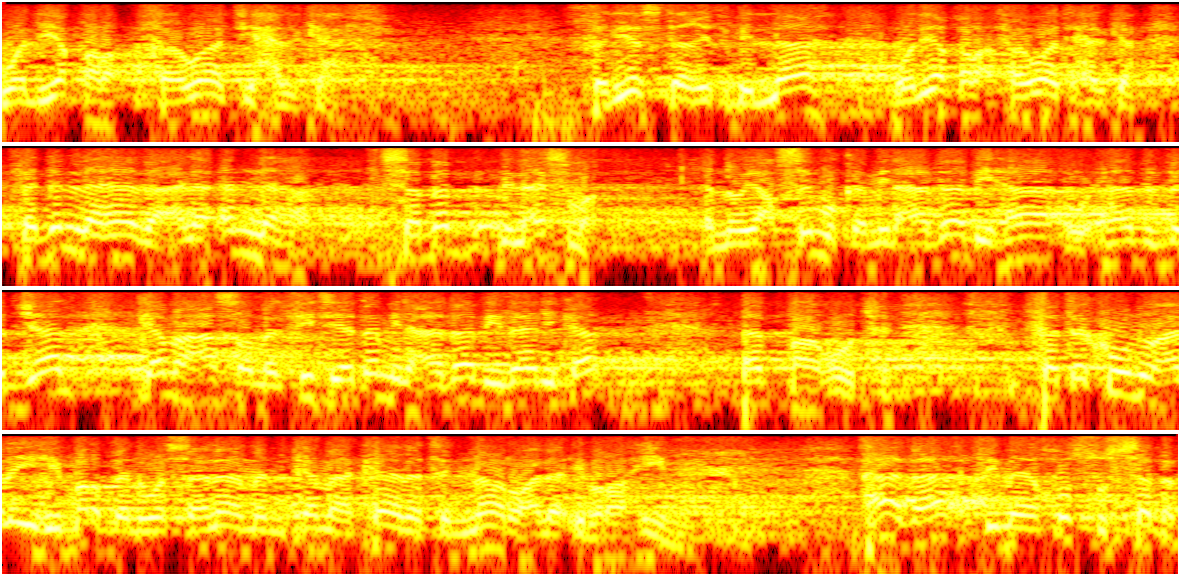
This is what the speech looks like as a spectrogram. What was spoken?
وليقرأ فواتح الكهف. فليستغث بالله وليقرأ فواتح الكهف. فدل هذا على أنها سبب للعصمة. أنه يعصمك من عذاب هذا الدجال كما عصم الفتية من عذاب ذلك الطاغوت. فتكون عليه بردا وسلاما كما كانت النار على إبراهيم. هذا فيما يخص السبب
